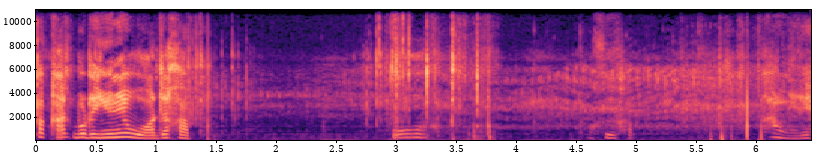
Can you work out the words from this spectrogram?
ประกัดบริยูในวอร์ดนะครับโอ้โอเคคือครับข้างนี้ดิ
